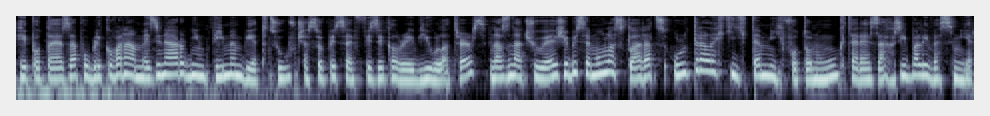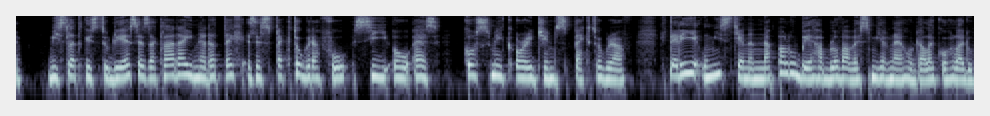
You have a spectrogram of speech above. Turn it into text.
Hypotéza, publikovaná mezinárodním týmem vědců v časopise Physical Review Letters, naznačuje, že by se mohla skládat z ultralehkých temných fotonů, které zahřívaly vesmír. Výsledky studie se zakládají na datech ze spektrografu COS, Cosmic Origin Spectrograph, který je umístěn na palubě Hubbleova vesmírného dalekohledu.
